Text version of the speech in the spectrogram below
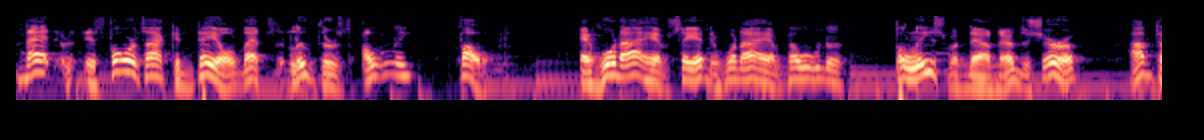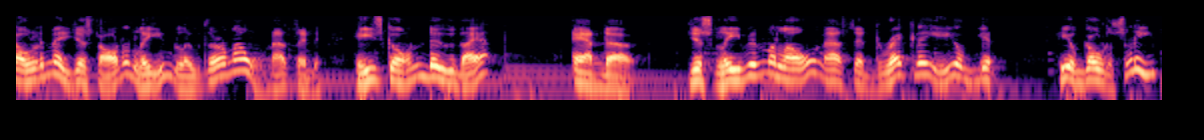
that, as far as I can tell, that's Luther's only fault. And what I have said and what I have told the policeman down there, the sheriff, I've told him he just ought to leave Luther alone. I said, he's going to do that. And uh, just leave him alone. I said, directly he'll get, he'll go to sleep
